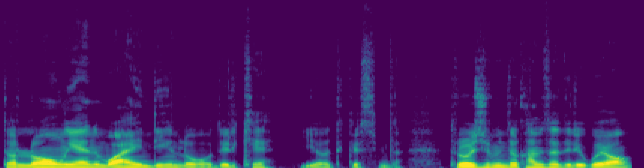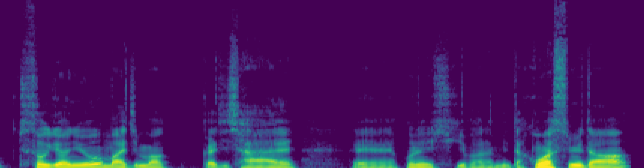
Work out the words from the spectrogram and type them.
The Long and Winding Road 이렇게 이어 듣겠습니다. 들어주신 분들 감사드리고요. 추석 연휴 마지막까지 잘 예, 보내주시기 바랍니다. 고맙습니다.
